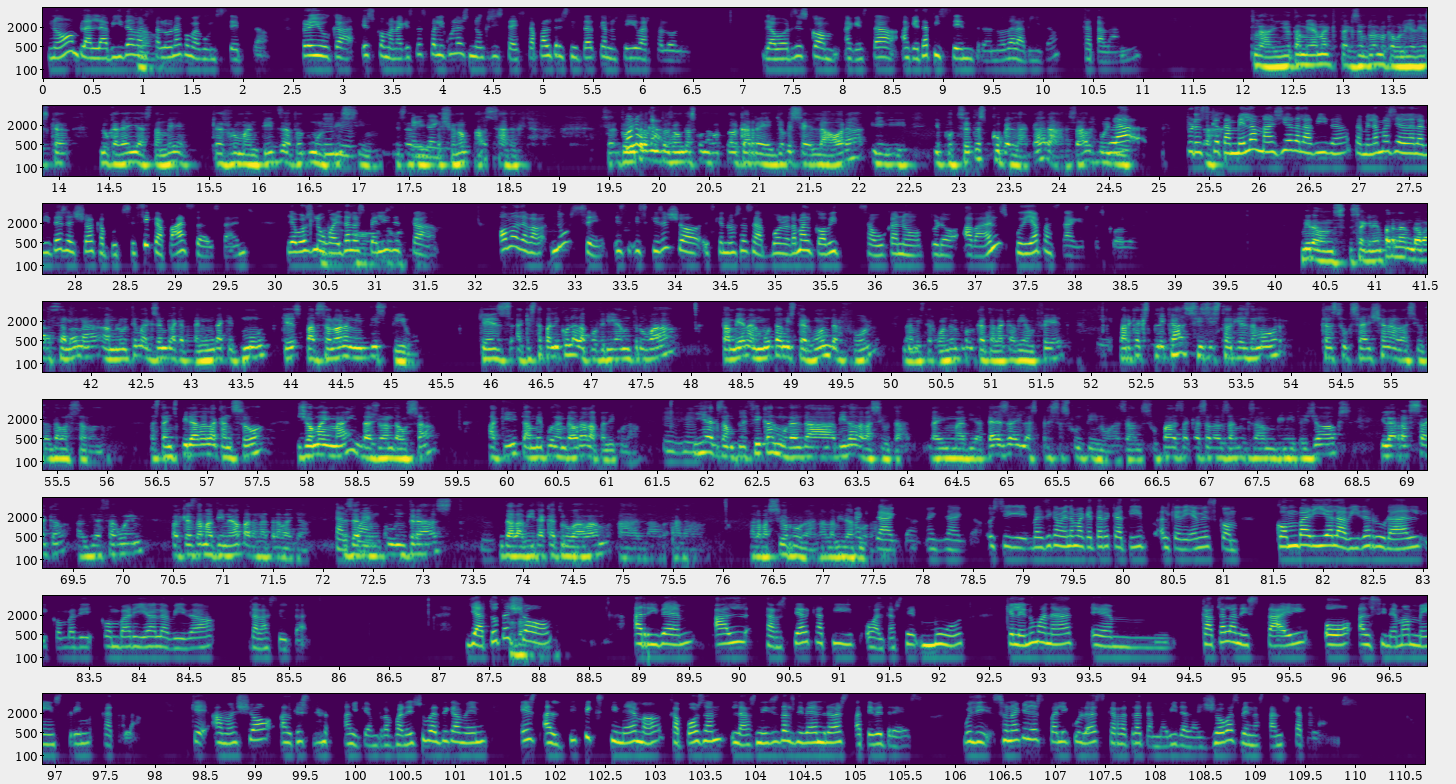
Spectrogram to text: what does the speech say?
no? En plan, la vida a. Barcelona com a concepte. Però diu que és com en aquestes pel·lícules no existeix cap altra ciutat que no sigui Barcelona. Llavors és com aquesta, aquest epicentre no, de la vida catalana. Clar, jo també amb aquest exemple el que volia dir és que el que deies també, que es romantitza tot moltíssim. És a dir, Exacte. això no passa, de veritat. O sigui, tu Bueno, li preguntes a un desconegut pel carrer, jo què sé, l'hora i, i potser t'escupen la cara, saps? Vull Clar, dir, però és que també la màgia de la vida, també la màgia de la vida és això, que potser sí que passa, saps? Llavors, el guai de les pel·lis és que, home, de vegades, no ho sé, és, és que és això, és que no se sap. Bueno, ara amb el Covid segur que no, però abans podia passar aquestes coses. Mira, doncs seguirem parlant de Barcelona amb l'últim exemple que tenim d'aquest mood, que és Barcelona nit d'estiu, que és aquesta pel·lícula la podríem trobar també en el mood de Mr. Wonderful, de Mr. Wonderful català que havíem fet, Sí. perquè explica sis històries d'amor que succeeixen a la ciutat de Barcelona. Està inspirada en la cançó Jo mai mai, de Joan Dausà. Aquí també podem veure la pel·lícula. Uh -huh. I exemplifica el model de vida de la ciutat, la immediatesa i les presses contínues, els sopars a casa dels amics amb vinit i jocs i la ressaca el dia següent perquè has de matinar per anar a treballar. Tal és a dir, un contrast de la vida que trobàvem a la, a la, a la versió rural, a la vida rural. Exacte, exacte. O sigui, bàsicament amb aquest arquetip el que diem és com com varia la vida rural i com, va dir, com varia la vida de la ciutat. I a tot això arribem al tercer arquetip o al tercer mood que l'he anomenat eh, Catalan Style o el cinema mainstream català. Que amb això el que, el que em refereixo bàsicament és el típic cinema que posen les nits dels divendres a TV3. Vull dir, són aquelles pel·lícules que retraten la vida de joves benestants catalans.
